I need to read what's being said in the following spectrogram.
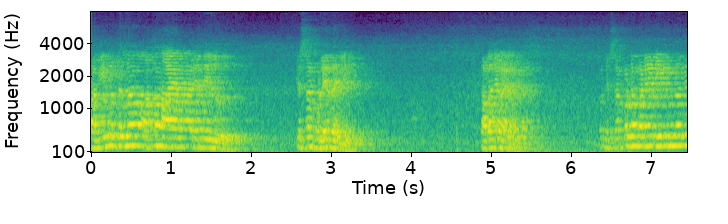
സമീപത്തുള്ള അന്ന നായന്മാരെന്ത് ചെയ്തു കൃഷ്ണപിള്ളയെ തല്ലി. തടഞ്ഞു വരാം കൃഷ്ണപിള്ള മണി അടിക്കുന്നത്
